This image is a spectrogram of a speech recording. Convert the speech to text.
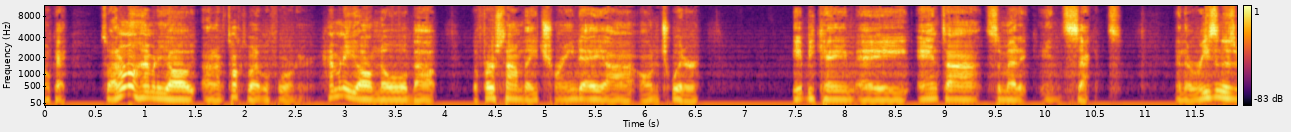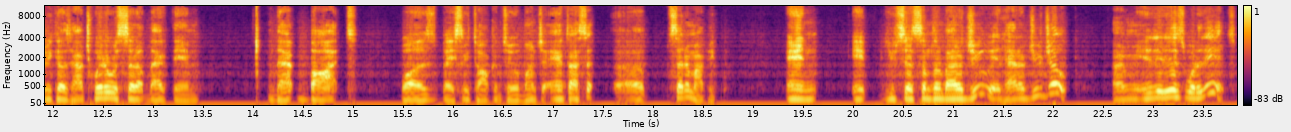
Okay. So I don't know how many y'all and I've talked about it before here. How many y'all know about the first time they trained AI on Twitter? It became a anti-Semitic in seconds. And the reason is because how Twitter was set up back then, that bot was basically talking to a bunch of anti-Semite uh, people, and it you said something about a Jew, it had a Jew joke. I mean, it, it is what it is,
